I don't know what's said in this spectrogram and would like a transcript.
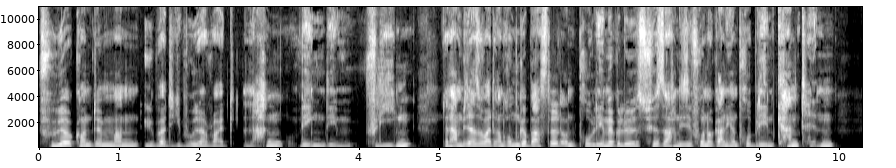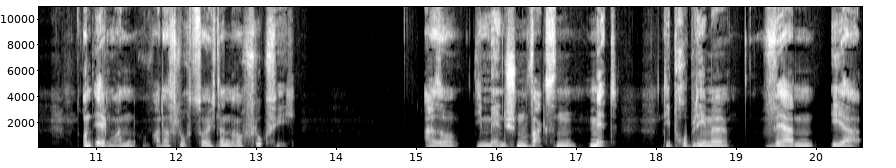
früher konnte man über die Brüder Wright lachen, wegen dem Fliegen. Dann haben die da so weit dran rumgebastelt und Probleme gelöst für Sachen, die sie vorher noch gar nicht an Problemen kannten. Und irgendwann war das Flugzeug dann auch flugfähig. Also die Menschen wachsen mit. Die Probleme werden eher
